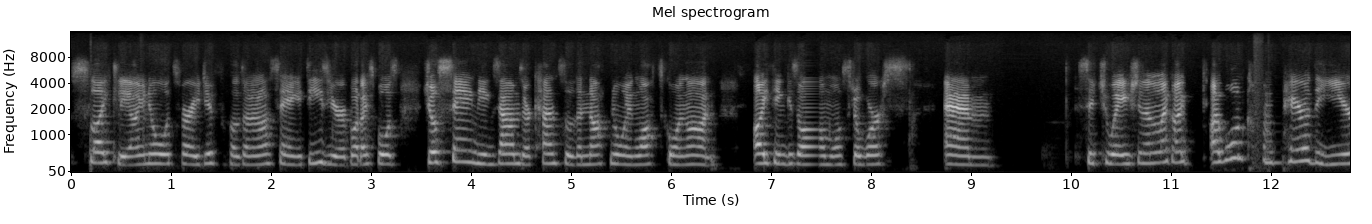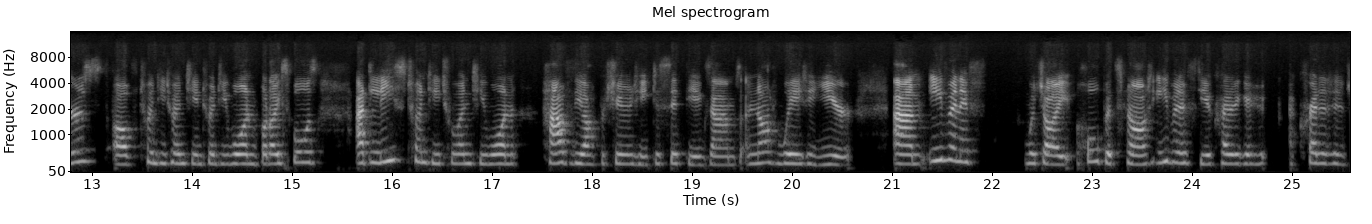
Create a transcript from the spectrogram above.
slightly. I know it's very difficult, and I'm not saying it's easier, but I suppose just saying the exams are cancelled and not knowing what's going on, I think is almost a worse um situation. And like I I won't compare the years of 2020 and 21 but I suppose at least 2021 have the opportunity to sit the exams and not wait a year. Um even if which I hope it's not even if the accredited accredited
